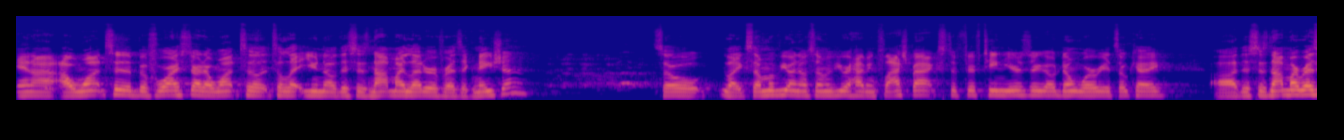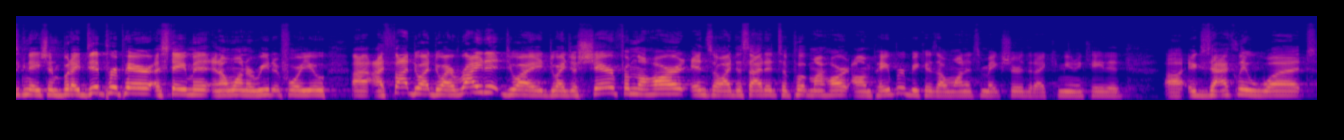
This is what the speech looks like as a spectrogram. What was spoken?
And I, I want to, before I start, I want to, to let you know this is not my letter of resignation. So, like some of you, I know some of you are having flashbacks to 15 years ago. Don't worry, it's okay. Uh, this is not my resignation, but I did prepare a statement, and I want to read it for you. Uh, I thought, do I do I write it? Do I do I just share from the heart? And so I decided to put my heart on paper because I wanted to make sure that I communicated uh, exactly what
